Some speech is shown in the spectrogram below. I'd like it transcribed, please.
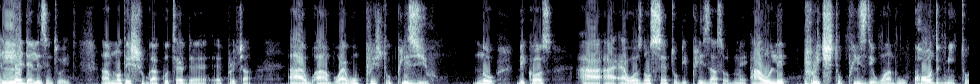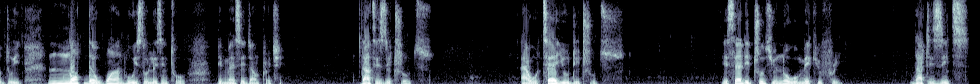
Let them listen to it. I'm not a sugar coated uh, uh, preacher. I, I, I won't preach to please you. No, because I, I, I was not sent to be pleasers of men. I only preach to please the one who called me to do it, not the one who is to listen to the message I'm preaching. That is the truth. I will tell you the truth. He said, The truth you know will make you free. That is it.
